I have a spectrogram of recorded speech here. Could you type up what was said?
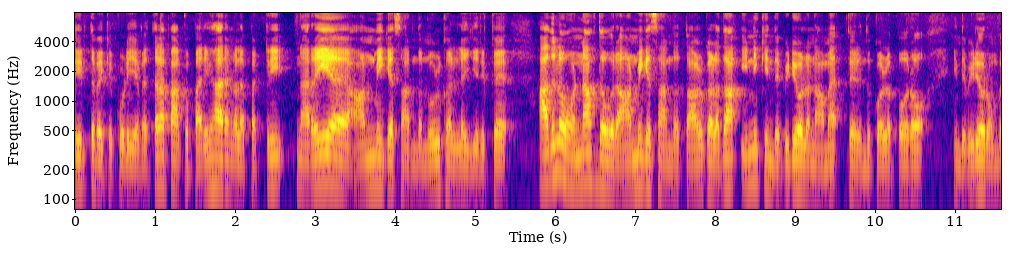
தீர்த்து வைக்கக்கூடிய வெத்தலை பாக்கு பரிகாரங்களை பற்றி நிறைய ஆன்மீக சார்ந்த நூல்களில் இருக்குது அதில் ஒன் ஆஃப் த ஒரு ஆன்மீக சார்ந்த தாள்களை தான் இன்றைக்கி இந்த வீடியோவில் நாம் தெரிந்து கொள்ள போகிறோம் இந்த வீடியோ ரொம்ப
